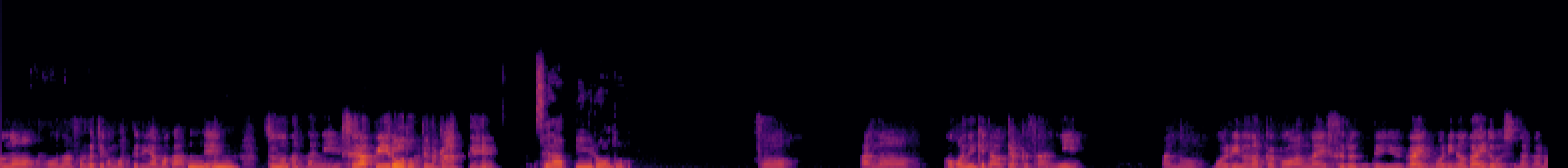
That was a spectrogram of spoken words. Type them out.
このオーナーさんたちが持ってる山があって、うんうん。その中にセラピーロードっていうのがあって、セラピーロード？そう。あの、ここに来たお客さんに、あの、森の中ご案内するっていうガイ森のガイドをしながら、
